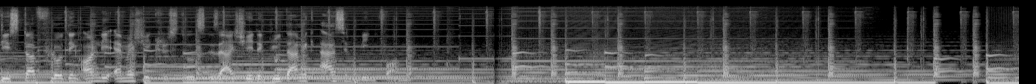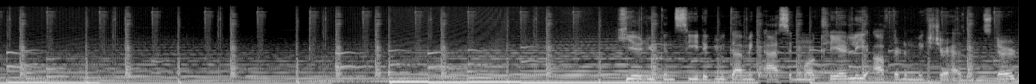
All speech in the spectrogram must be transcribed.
The stuff floating on the MSG crystals is actually the glutamic acid being formed. Here you can see the glutamic acid more clearly after the mixture has been stirred.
